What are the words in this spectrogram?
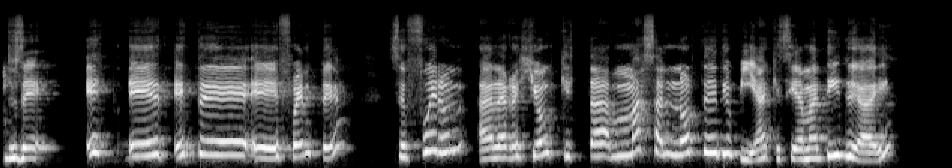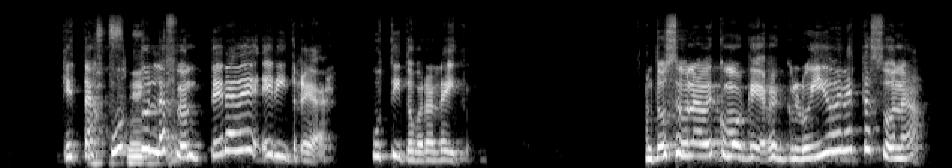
Entonces, este, eh, frente se fueron a la región que está más al norte de Etiopía, que se llama Tigray, que está justo en la frontera de Eritrea, justito para leito. Entonces, una vez como que recluido en esta zona,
